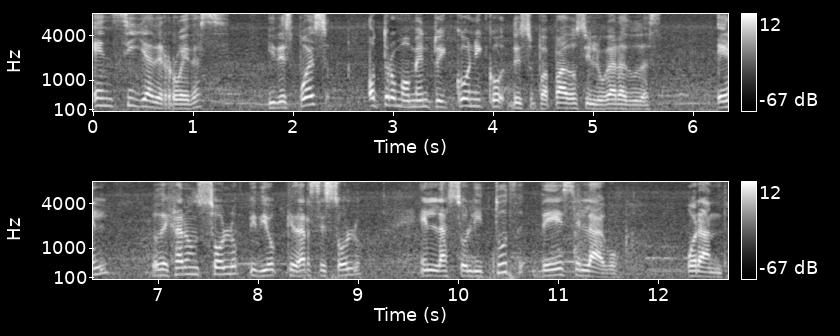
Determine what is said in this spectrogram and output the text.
en silla de ruedas y después otro momento icónico de su papado, sin lugar a dudas. Él lo dejaron solo, pidió quedarse solo en la solitud de ese lago, orando.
